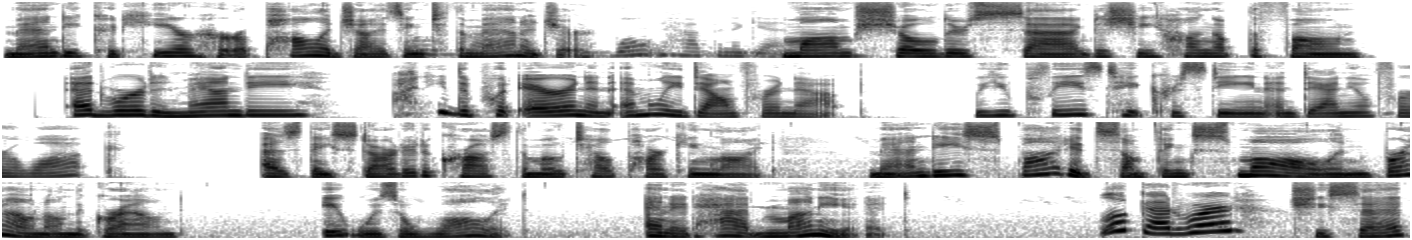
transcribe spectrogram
Mandy could hear her apologizing to the manager. It won't happen again. Mom's shoulders sagged as she hung up the phone. Edward and Mandy, I need to put Aaron and Emily down for a nap. Will you please take Christine and Daniel for a walk? As they started across the motel parking lot, Mandy spotted something small and brown on the ground. It was a wallet, and it had money in it. look, Edward. She said,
